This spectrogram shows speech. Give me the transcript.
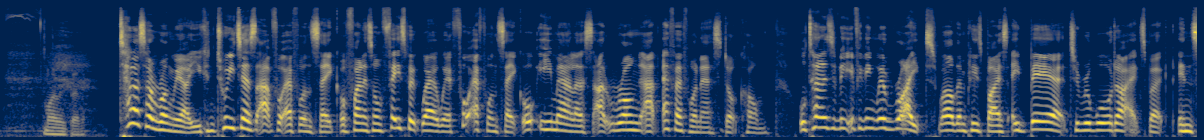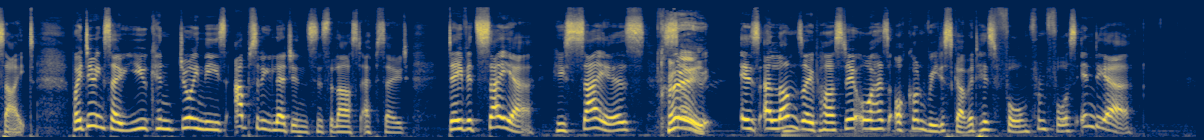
Mine was better. Tell us how wrong we are. You can tweet us at For F1's Sake or find us on Facebook where we're For F1's Sake or email us at wrong at ff1s.com. Alternatively, if you think we're right, well, then please buy us a beer to reward our expert insight. By doing so, you can join these absolute legends since the last episode. David Sayer, who sayers, Hey! so is Alonso past it or has Ocon rediscovered his form from Force India?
